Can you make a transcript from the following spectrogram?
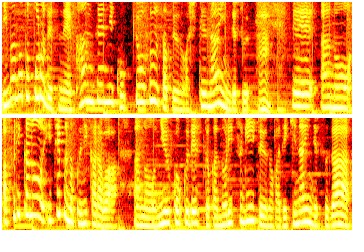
今のところですね、完全に国境封鎖というのはしてないんです。う、で、あの、アフリカの一部の国からは、あの、入国ですとか乗り継ぎというのができないんですが、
